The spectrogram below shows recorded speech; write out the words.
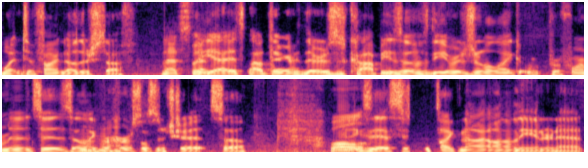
went to find other stuff. That's But that- yeah, it's out there. There's copies of the original like performances and like rehearsals and shit. So Well, it exists. It's, it's like not on the internet.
